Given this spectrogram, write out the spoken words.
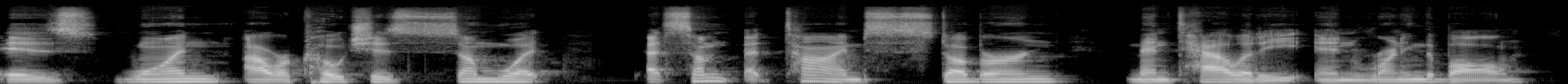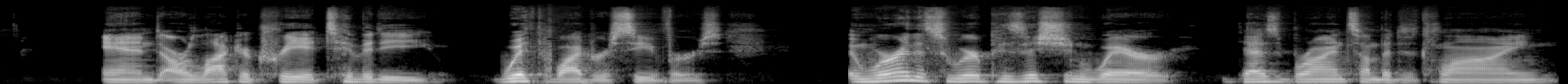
is one, our coaches somewhat at some at times stubborn mentality in running the ball and our lack of creativity with wide receivers. And we're in this weird position where Dez Bryant's on the decline.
